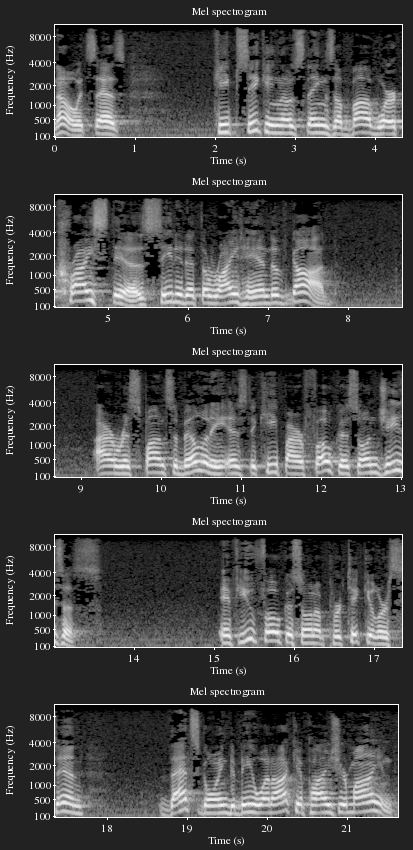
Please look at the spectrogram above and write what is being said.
No, it says, keep seeking those things above where Christ is, seated at the right hand of God. Our responsibility is to keep our focus on Jesus. If you focus on a particular sin, that's going to be what occupies your mind.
